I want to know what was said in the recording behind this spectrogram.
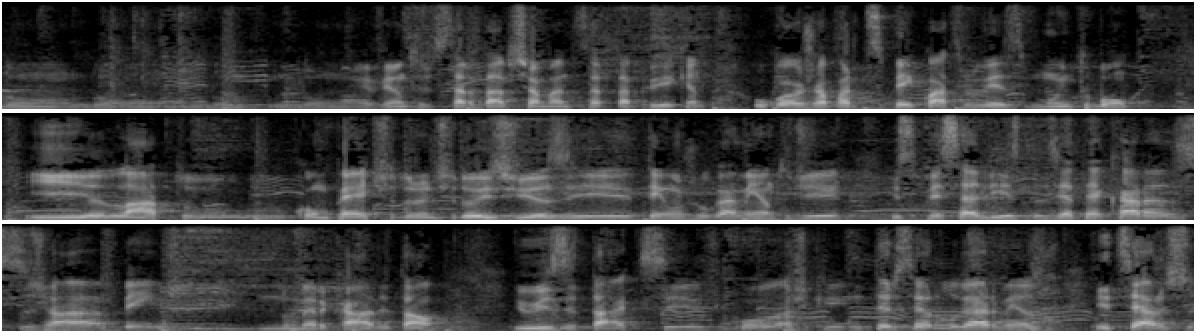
de, um, de, um, um evento de startups chamado Startup Weekend, o qual eu já participei quatro vezes, muito bom. E lá tu compete durante dois dias e tem um julgamento de especialistas e até caras já bem no mercado e tal. E o Easy Taxi ficou, acho que em terceiro lugar mesmo. E disseram, se,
